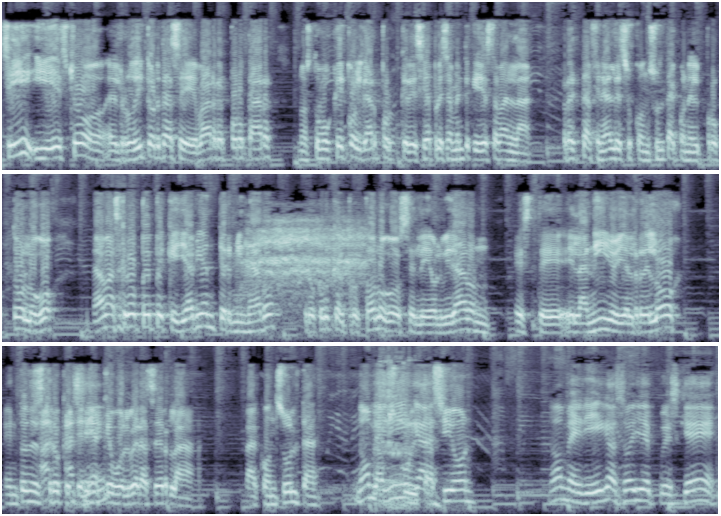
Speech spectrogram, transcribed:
Sí, y esto, el Rudito ahorita se va a reportar, nos tuvo que colgar porque decía precisamente que ya estaba en la recta final de su consulta con el proctólogo. Nada más creo, Pepe, que ya habían terminado, pero creo que al proctólogo se le olvidaron este el anillo y el reloj. Entonces creo que ¿Ah, tenía sí? que volver a hacer la, la consulta. No me digas. No me digas, oye, pues qué,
